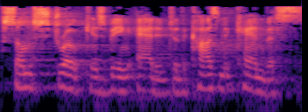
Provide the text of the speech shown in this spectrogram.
some stroke is being added to the cosmic canvas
